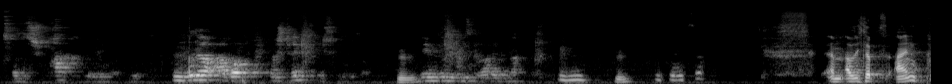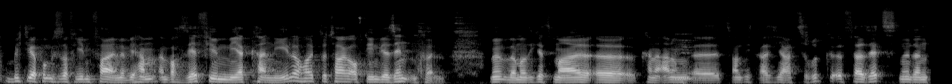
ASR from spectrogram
dass es Sprachbildung gibt. Mhm. Oder aber Verständnislösung. Mhm. In dem Sinne, wie es gerade genannt wird. Mhm. Mhm. Ähm, also ich glaube, ein wichtiger Punkt ist auf jeden Fall, ne, wir haben einfach sehr viel mehr Kanäle heutzutage, auf denen wir senden können. Ne, wenn man sich jetzt mal, äh, keine Ahnung, äh, 20, 30 Jahre zurückversetzt, ne, dann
